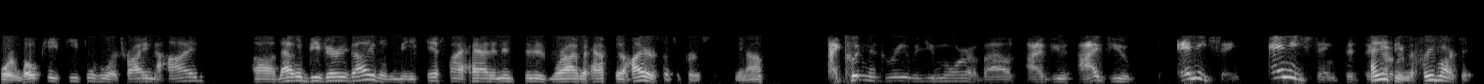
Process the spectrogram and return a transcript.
or locate people who are trying to hide, uh, that would be very valuable to me if I had an incident where I would have to hire such a person. You know. I couldn't agree with you more about I view I view anything anything that the anything the free market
